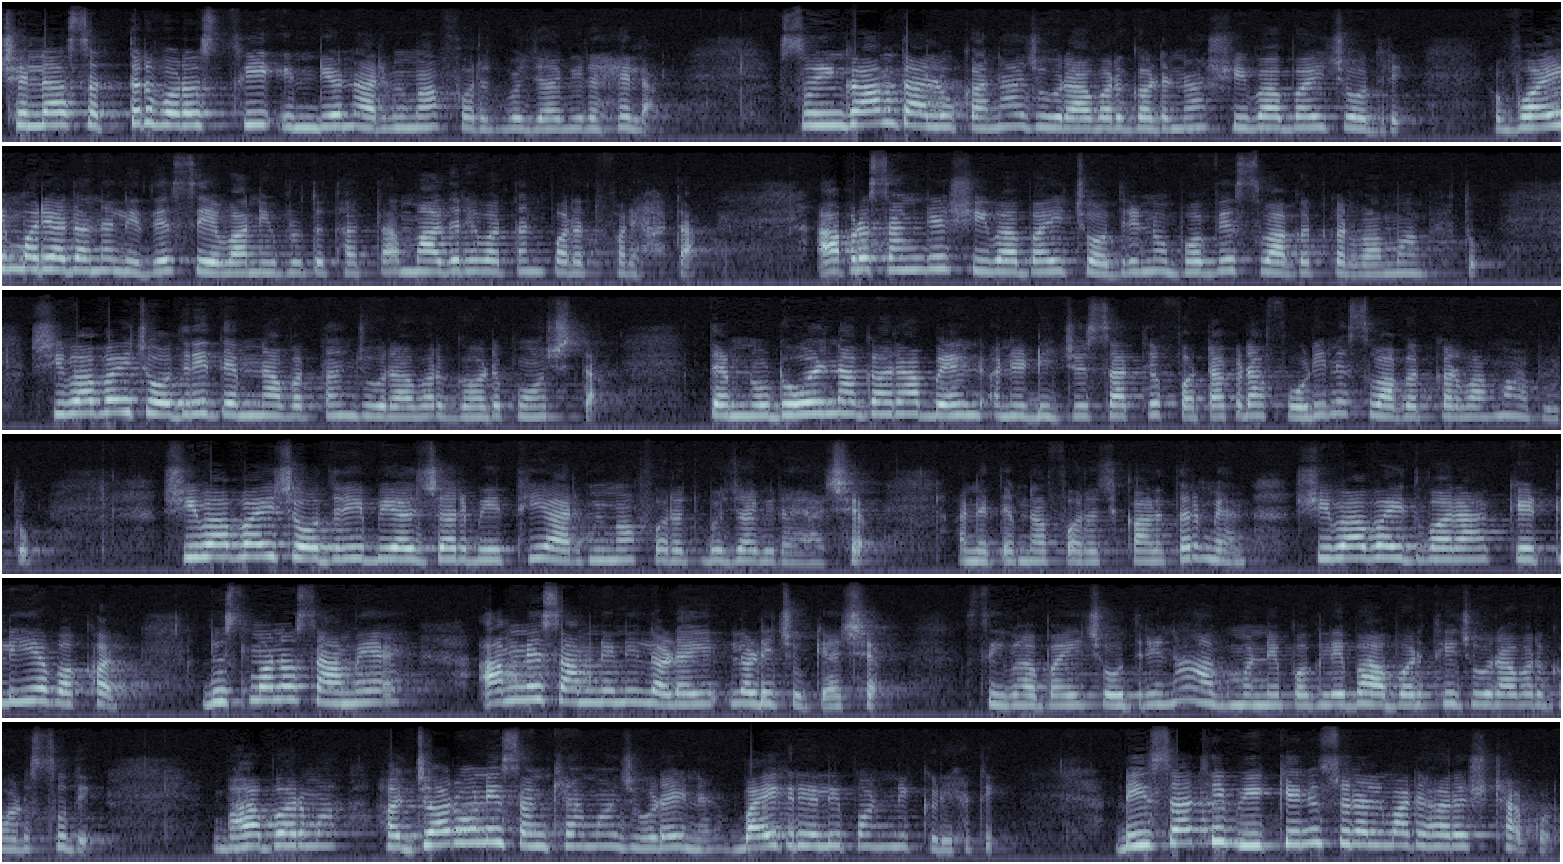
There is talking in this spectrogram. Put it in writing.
છેલ્લા સત્તર વર્ષથી ઇન્ડિયન આર્મીમાં ફરજ બજાવી રહેલા સુઈગામ તાલુકાના જોરાવરગઢના શિવાભાઈ ચૌધરી વય મર્યાદાના લીધે સેવાનિવૃત્ત થતા માદરે વતન પરત ફર્યા હતા. આ પ્રસંગે શિવાભાઈ ચૌધરીનું ભવ્ય સ્વાગત કરવામાં આવ્યું હતું. શિવાભાઈ ચૌધરી તેમના વતન જોરાવરગઢ પહોંચતા તેમનું ઢોલ, નગારા, બેન્ડ અને ડીજે સાથે ફટાકડા ફોડીને સ્વાગત કરવામાં આવ્યું હતું. શિવાભાઈ ચૌધરી બે હજાર બેથી આર્મીમાં ફરજ બજાવી રહ્યા છે અને તેમના ફરજકાળ દરમિયાન શિવાભાઈ દ્વારા કેટલીય વખત દુશ્મનો સામે, આમને સામનેની લડાઈ લડી ચૂક્યા છે. શિવાભાઈ ચૌધરીના આગમનને પગલે ભાભરથી જોરાવરગઢ સુધી, ભાભરમાં હજારોની સંખ્યામાં જોડાઈને બાઇક રેલી પણ નીકળી હતી. ડીસાથી બીકે ન્યૂઝ ચેનલ માટે હરેશ ઠાકોર.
